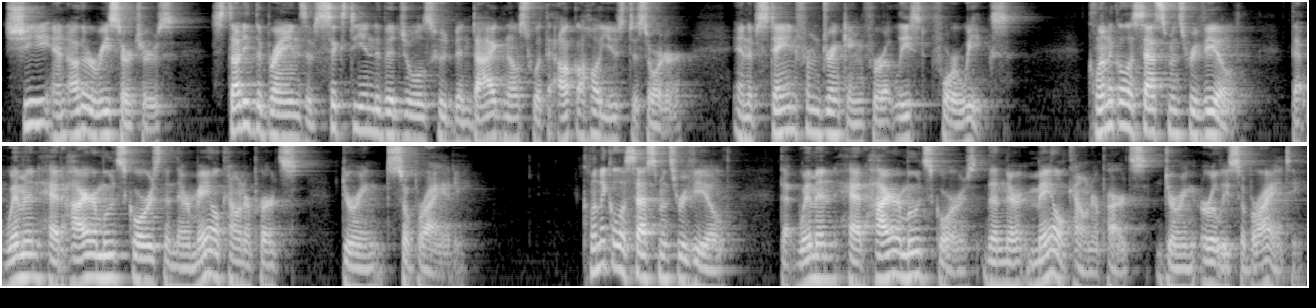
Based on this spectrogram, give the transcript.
she and other researchers studied the brains of 60 individuals who'd been diagnosed with alcohol use disorder and abstained from drinking for at least four weeks. Clinical assessments revealed that women had higher mood scores than their male counterparts during sobriety. Clinical assessments revealed that women had higher mood scores than their male counterparts during early sobriety.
